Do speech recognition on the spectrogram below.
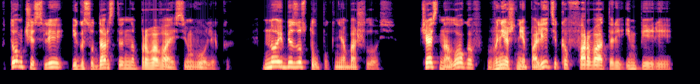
в том числе и государственно-правовая символика. Но и без уступок не обошлось часть налогов, внешняя политика в фарватере империи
